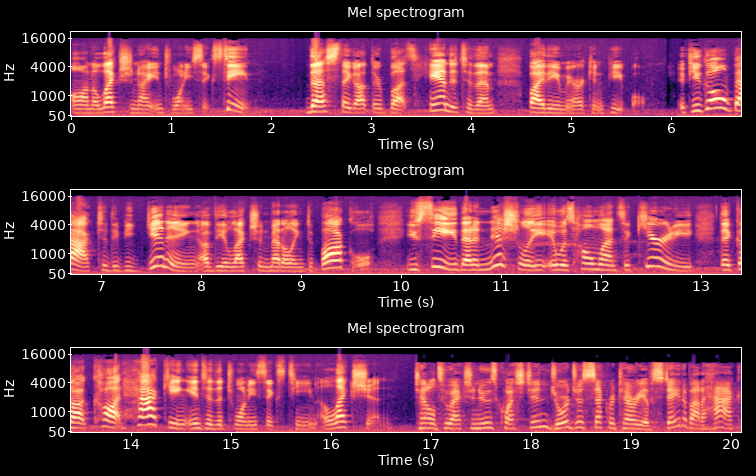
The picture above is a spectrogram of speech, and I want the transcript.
on election night in 2016. Thus, they got their butts handed to them by the American people. If you go back to the beginning of the election meddling debacle, you see that initially it was Homeland Security that got caught hacking into the 2016 election. Channel 2 Action News questioned Georgia's Secretary of State about a hack.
